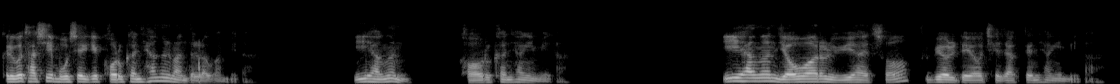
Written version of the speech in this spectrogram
그리고 다시 모세에게 거룩한 향을 만들라고 합니다. 이 향은 거룩한 향입니다. 이 향은 여호와를 위해서 구별되어 제작된 향입니다.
